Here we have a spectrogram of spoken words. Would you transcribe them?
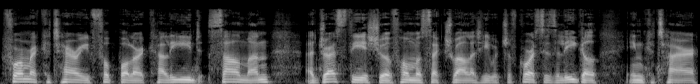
Former Qatari footballer Khalid Salman addressed the issue of homosexuality, which of course is illegal in Qatar.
